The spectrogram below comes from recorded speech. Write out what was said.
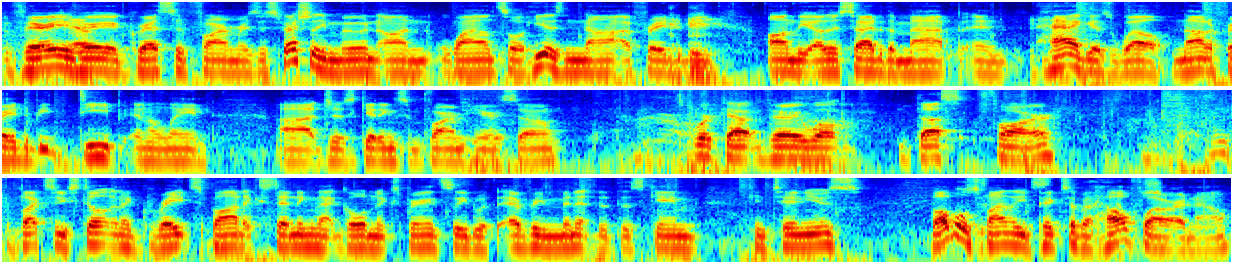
Very, Yeah. very aggressive farmers, especially Moon on Wild Soul. He is not afraid to be on the other side of the map, and Hag as well. Not afraid to be deep in a lane, uh, just getting some farm here. So it's worked out very well thus far. Complexity still in a great spot, extending that golden experience lead with every minute that this game continues. Bubbles finally picks up a Hellflower now.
